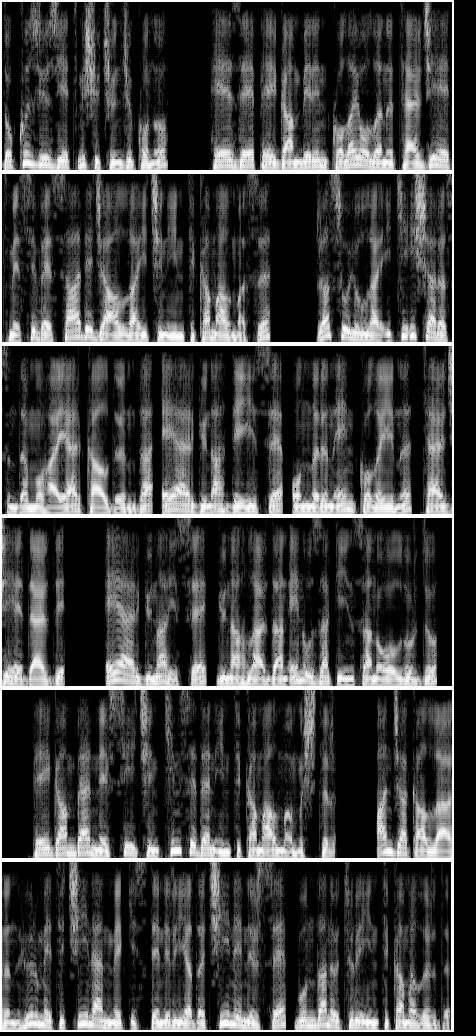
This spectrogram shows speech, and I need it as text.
973. konu, H.Z. Peygamberin kolay olanı tercih etmesi ve sadece Allah için intikam alması, Resulullah iki iş arasında muhayyer kaldığında, eğer günah değilse, onların en kolayını, tercih ederdi, eğer günah ise, günahlardan en uzak insan o olurdu, Peygamber nefsi için kimseden intikam almamıştır, ancak Allah'ın hürmeti çiğnenmek istenir ya da çiğnenirse, bundan ötürü intikam alırdı.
